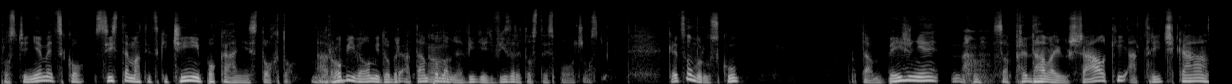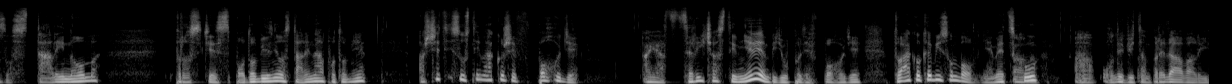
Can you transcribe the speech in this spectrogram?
Proste Nemecko systematicky činí pokánie z tohto. A mm-hmm. robí veľmi dobre a tam no. podľa mňa vidieť vyzretosť tej spoločnosti. Keď som v Rusku, tam bežne sa predávajú šálky a trička so Stalinom, proste s podobizňou Stalina a podobne. A všetci sú s tým akože v pohode. A ja celý čas tým neviem byť úplne v pohode. To ako keby som bol v Nemecku Aha. a oni by tam predávali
